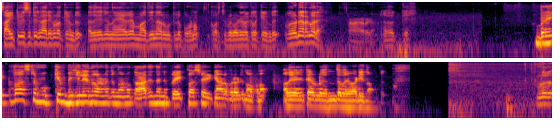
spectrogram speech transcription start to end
സൈറ്റ് വിസിറ്റും കാര്യങ്ങളൊക്കെ ഉണ്ട്. അത് കഴിഞ്ഞ് നേരെ മദീന റൂട്ടിൽ പോകണം കുറച്ച് പരിപാടികളൊക്കെ ഉണ്ട്. വേണം ഇറങ്ങുമല്ലേ ഓക്കെ ബ്രേക്ക്ഫാസ്റ്റ് മുഖ്യം ബിഹില എന്ന് പറയുന്നത് നമുക്ക് ആദ്യം തന്നെ ബ്രേക്ക്ഫാസ്റ്റ് കഴിക്കാനുള്ള പരിപാടി നോക്കണം. അത് കഴിഞ്ഞിട്ടേ ഉള്ളൂ എന്ത് പരിപാടിയും നമുക്ക്. നമ്മളൊരു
